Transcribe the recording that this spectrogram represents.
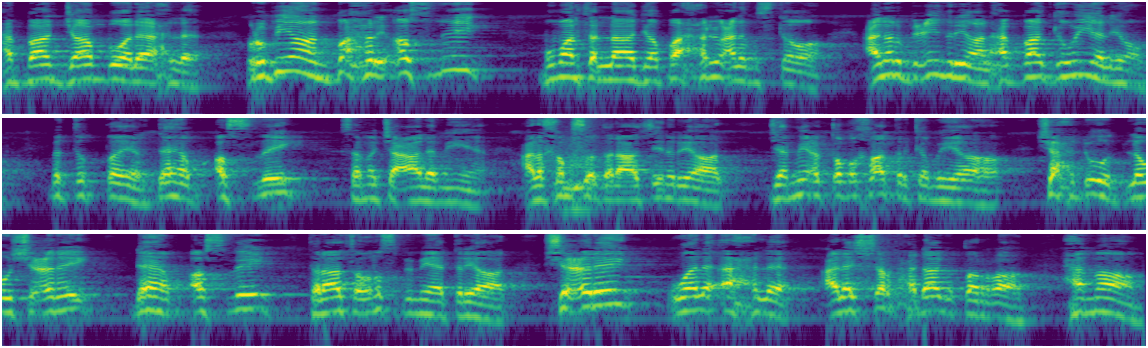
حبات جامبو ولا أحلى. روبيان بحري أصلي. مو مال ثلاجة بحري وعلى مستوى. على 40 ريال حبات قوية اليوم. بنت الطير ذهب أصلي سمكة عالمية على 35 ريال. جميع الطبخات تركب إياها. شحدود لو شعري ذهب أصلي ثلاثة ونص بمئة ريال. شعري ولا أحلى على الشرط حدائق طراد حمام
